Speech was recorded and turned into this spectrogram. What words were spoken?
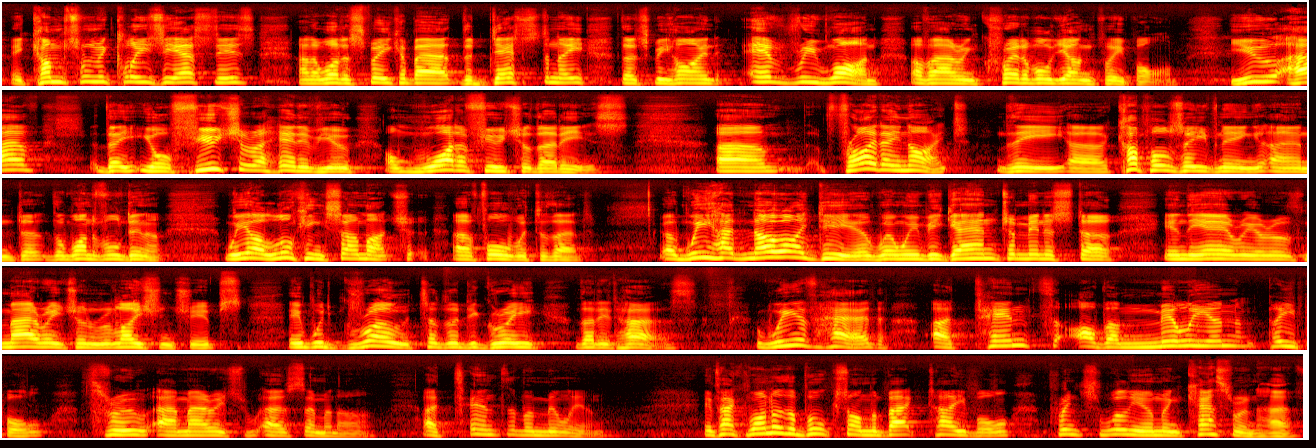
It comes from Ecclesiastes, and I want to speak about the destiny that's behind every one of our incredible young people. You have the, your future ahead of you, and what a future that is. Um, Friday night, the uh, couples' evening and uh, the wonderful dinner, we are looking so much uh, forward to that. Uh, we had no idea when we began to minister in the area of marriage and relationships, it would grow to the degree that it has. We have had a tenth of a million people through our marriage uh, seminar. A tenth of a million. In fact, one of the books on the back table, Prince William and Catherine have.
